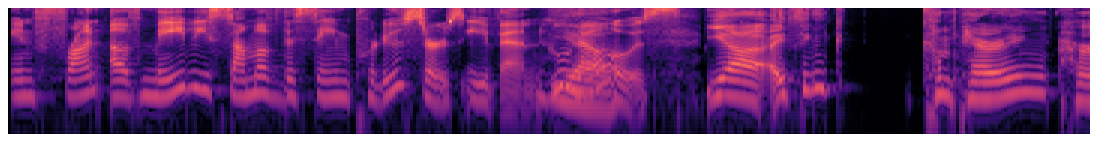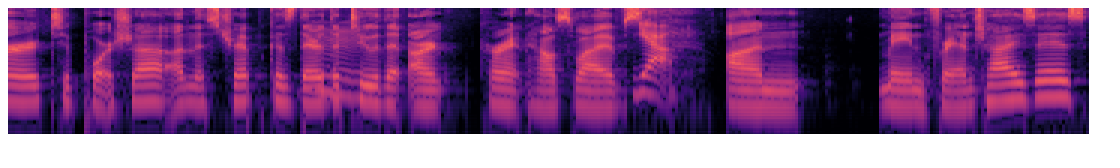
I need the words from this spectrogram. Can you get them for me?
in front of maybe some of the same producers, even. Who Yeah. knows? Yeah, I think comparing her to Porsha on this trip, because they're the two that aren't current housewives Yeah. on main franchises,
